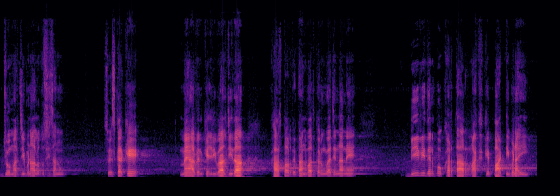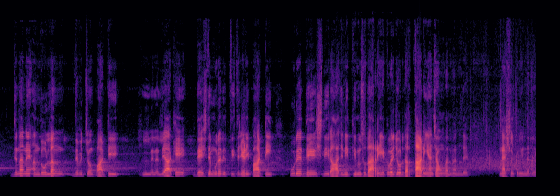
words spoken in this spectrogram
ਜੋ ਮਰਜ਼ੀ ਬਣਾ ਲਓ ਤੁਸੀਂ ਸਾਨੂੰ। ਸੋ ਇਸ ਕਰਕੇ ਮੈਂ ਅਰਵਿੰਦ ਕੇਜਰੀਵਾਲ ਜੀ ਦਾ ਖਾਸ ਤੌਰ ਤੇ ਧੰਨਵਾਦ ਕਰੂੰਗਾ, ਜਿਨ੍ਹਾਂ ਨੇ 20-20 ਦਿਨ ਭੁੱਖ ਹੜਤਾਲ ਰੱਖ ਕੇ ਪਾਰਟੀ ਬਣਾਈ, ਜਿਨ੍ਹਾਂ ਨੇ ਅੰਦੋਲਨ ਦੇ ਵਿੱਚੋਂ ਪਾਰਟੀ ਲਿਆ ਕੇ ਦੇਸ਼ ਦੇ ਮੂਹਰੇ ਦਿੱਤੀ ਤੇ ਜਿਹੜੀ ਪਾਰਟੀ ਪੂਰੇ ਦੇਸ਼ ਦੀ ਰਾਜਨੀਤੀ ਨੂੰ ਸੁਧਾਰ ਰਹੀ ਹੈ। ਇੱਕ ਵਾਰੀ ਜ਼ੋਰਦਾਰ ਤਾੜੀਆਂ ਚਾਹੂੰਗਾ ਮੈਂ ਉਹਨਾਂ ਦੇ ਨੈਸ਼ਨਲ ਕਨਵੀਨਰ ਲਈ।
